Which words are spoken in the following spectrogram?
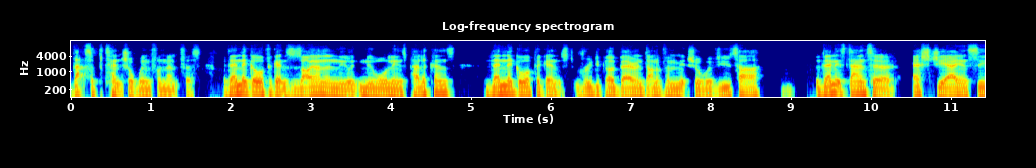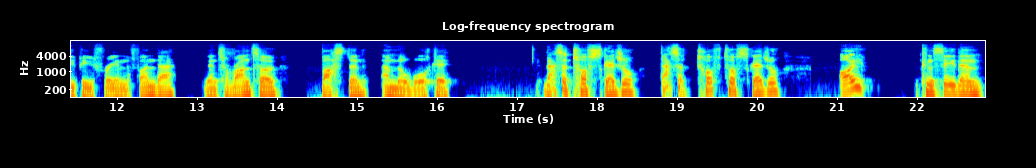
That's a potential win for Memphis. Then they go up against Zion and the New Orleans Pelicans. Then they go up against Rudy Gobert and Donovan Mitchell with Utah. Then it's down to SGA and CP3 in the Thunder. Then Toronto. Boston, and Milwaukee. That's a tough schedule. That's a tough, tough schedule. I can see them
